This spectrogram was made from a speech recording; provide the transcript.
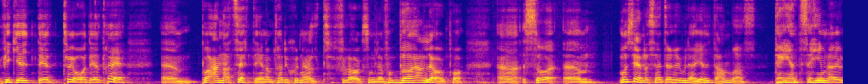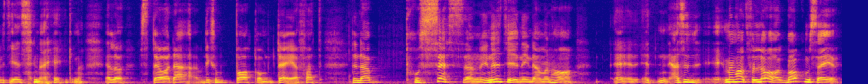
fick ge ut del två och del tre ehm, på annat sätt genom traditionellt förlag som den från början låg på. Eh, så ehm, måste jag ändå säga att det är roligare att ge ut andras. Det är inte så himla roligt att ge sina egna. Eller stå där liksom bakom det. För att den där processen i en utgivning där man har eh, ett, alltså, man har ett förlag bakom sig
